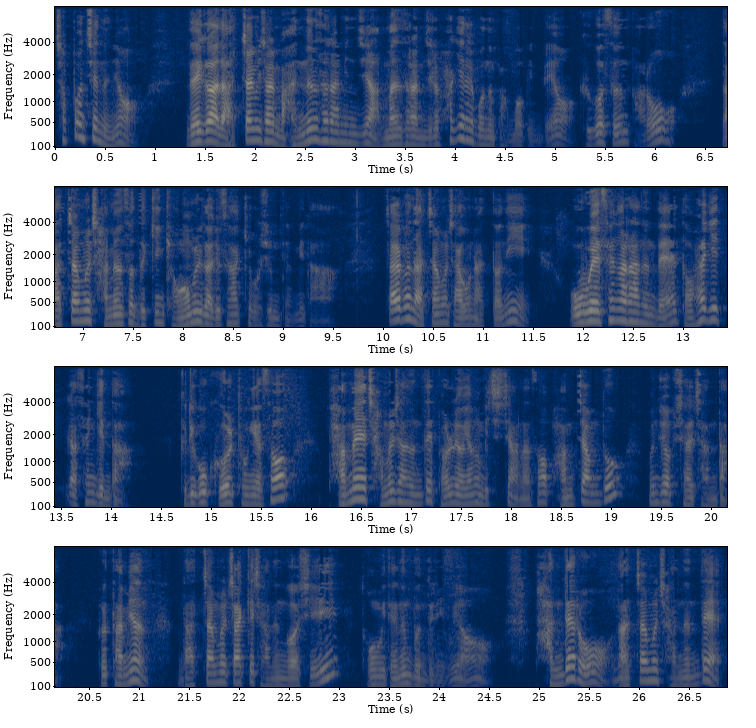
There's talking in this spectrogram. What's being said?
첫 번째는요, 내가 낮잠이 잘 맞는 사람인지 안 맞는 사람인지를 확인해 보는 방법인데요. 그것은 바로 낮잠을 자면서 느낀 경험을 가지고 생각해 보시면 됩니다. 짧은 낮잠을 자고 났더니 오후에 생활하는데 더 활기가 생긴다. 그리고 그걸 통해서 밤에 잠을 자는데 별 영향을 미치지 않아서 밤잠도 문제없이 잘 잔다. 그렇다면 낮잠을 짧게 자는 것이 도움이 되는 분들이고요. 반대로 낮잠을 잤는데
